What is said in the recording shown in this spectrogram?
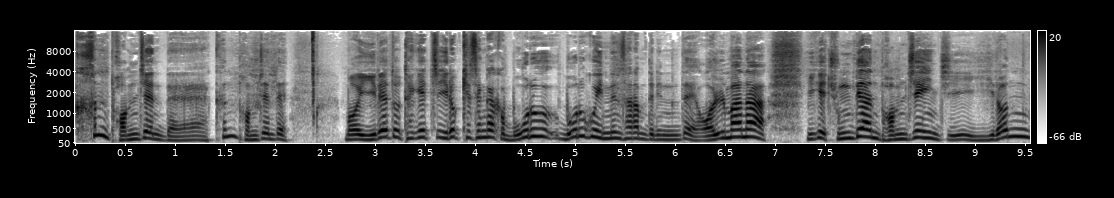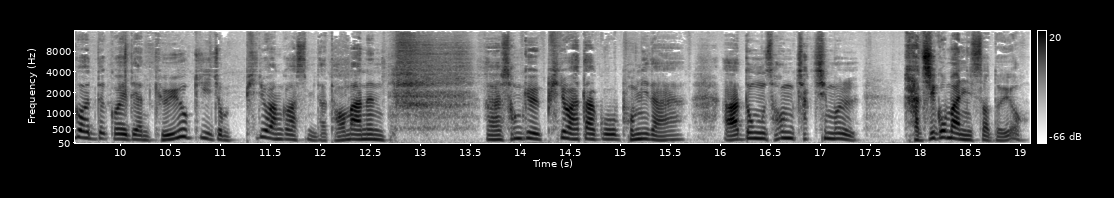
큰 범죄인데 큰 범죄인데 뭐 이래도 되겠지 이렇게 생각하고 모르 모르고 있는 사람들이 있는데 얼마나 이게 중대한 범죄인지 이런 것에 대한 교육이 좀 필요한 것 같습니다. 더 많은 아, 성교육 필요하다고 봅니다. 아동 성착취물 가지고만 있어도요.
